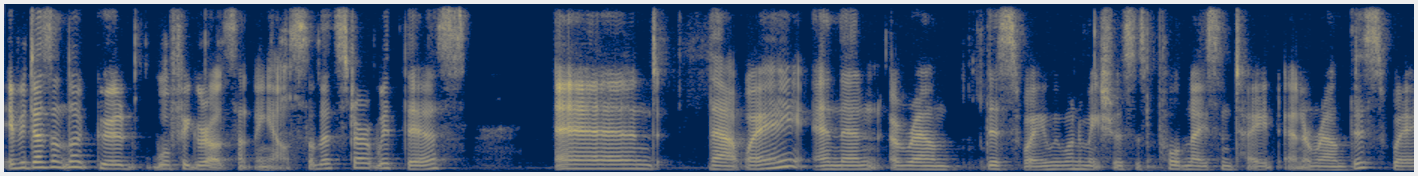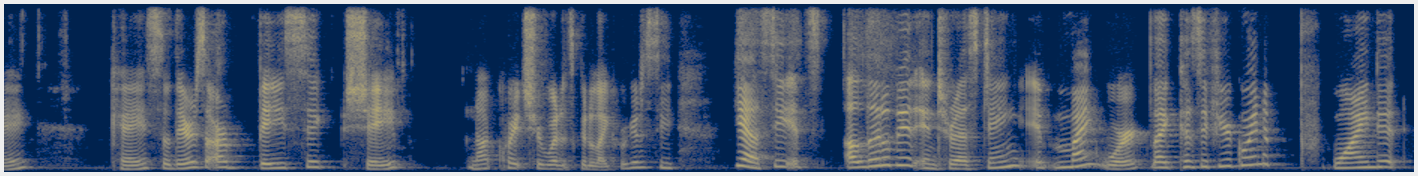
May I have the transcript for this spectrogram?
If it doesn't look good, we'll figure out something else. So let's start with this. And that way and then around this way. We want to make sure this is pulled nice and tight and around this way. Okay, so there's our basic shape. Not quite sure what it's going to like. We're going to see. Yeah, see, it's a little bit interesting. It might work, like, because if you're going to wind it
